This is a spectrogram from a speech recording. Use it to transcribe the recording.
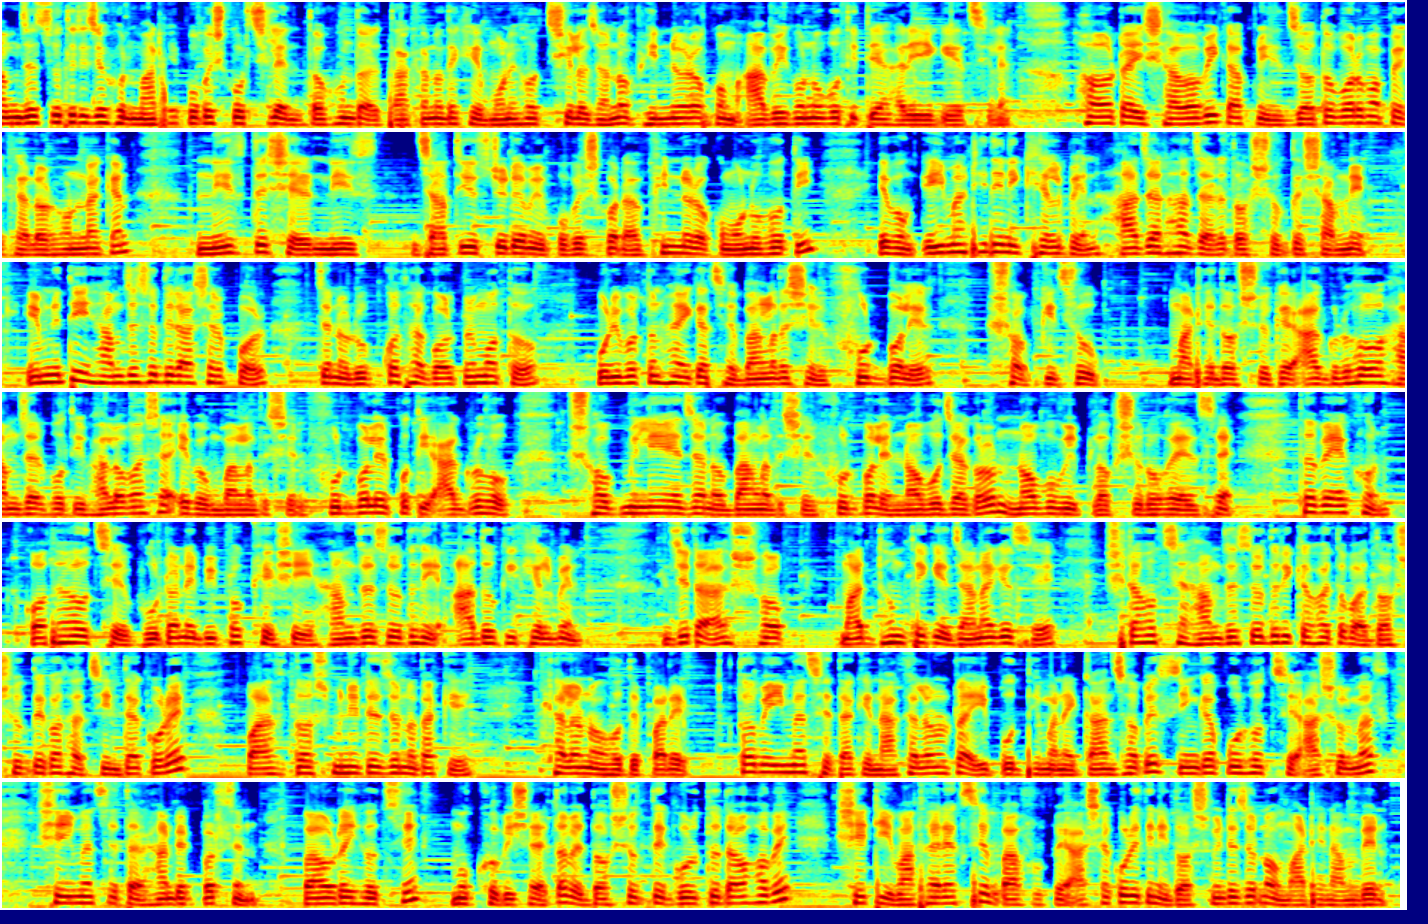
হামজা চৌধুরী যখন মাঠে প্রবেশ করছিলেন, তখন তার তাকানো দেখে মনে হচ্ছিল যেন ভিন্ন রকম আবেগ অনুভূতিতে হারিয়ে গিয়েছিলেন। হওয়াটাই স্বাভাবিক, আপনি যত বড় মাপের খেলোয়াড় হন না কেন, নিজ দেশের, নিজ জাতীয় স্টেডিয়ামে প্রবেশ করা ভিন্ন রকম অনুভূতি এবং এই মাঠে তিনি খেলবেন হাজার হাজার দর্শকদের সামনে। এমনিতেই হামজা চৌধুরী আসার পর যেন রূপকথা, গল্পের মতো পরিবর্তন হয়ে গেছে বাংলাদেশের ফুটবলের সব কিছু মাঠে দর্শকের আগ্রহ, হামজার প্রতি ভালোবাসা এবং বাংলাদেশের ফুটবলের প্রতি আগ্রহ সব মিলিয়ে যেন বাংলাদেশের ফুটবলে নবজাগরণ, নববিপ্লব শুরু হয়েছে। তবে এখন কথা হচ্ছে ভুটানের বিপক্ষে সেই হামজা চৌধুরী আদৌ কি খেলবেন? যেটা সব মাধ্যম থেকে জানা গেছে, সেটা হচ্ছে হামজা চৌধুরীকে হয়তোবা দর্শকদের কথা চিন্তা করে পাঁচ দশ মিনিটের জন্য তাকে খেলানো হতে পারে। তবে এই ম্যাচে তাকে না খেলানোটাই বুদ্ধিমানের কাজ হবে। সিঙ্গাপুর হচ্ছে আসল ম্যাচ, সেই ম্যাচে তার হান্ড্রেড পার্সেন্ট পাওয়াটাই হচ্ছে মুখ্য বিষয়। তবে দর্শকদের গুরুত্ব দেওয়া হবে, সেটি মাথায় রাখছে বাফুফে। আশা করি তিনি দশ মিনিটের জন্য মাঠে নামবেন।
